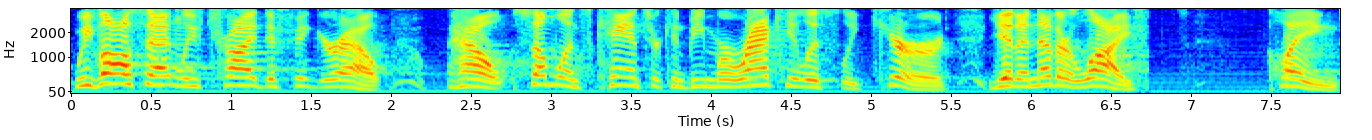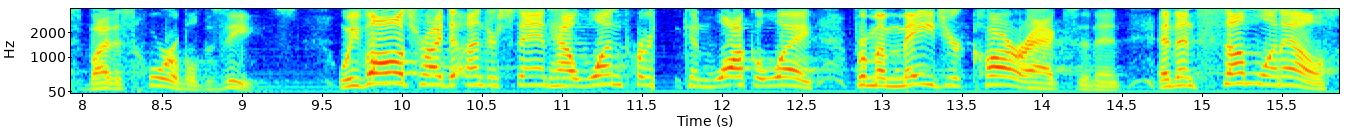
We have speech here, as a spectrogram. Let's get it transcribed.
We've all sat and we've tried to figure out how someone's cancer can be miraculously cured, yet another life claimed by this horrible disease. We've all tried to understand how one person can walk away from a major car accident and then someone else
